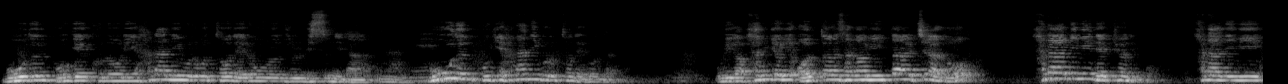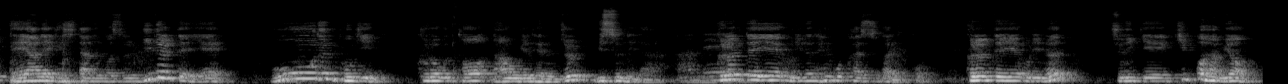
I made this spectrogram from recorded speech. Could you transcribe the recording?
모든 복의 근원이 하나님으로부터 내려오는 줄 믿습니다. 아멘. 모든 복이 하나님으로부터 내려온다. 우리가 환경이 어떤 상황이 있다 할지라도 하나님이 내 편이고 하나님이 내 안에 계시다는 것을 믿을 때에 모든 복이 그로부터 나오게 되는 줄 믿습니다. 아멘. 그럴 때에 우리는 행복할 수가 있고 그럴 때에 우리는 주님께 기뻐하며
